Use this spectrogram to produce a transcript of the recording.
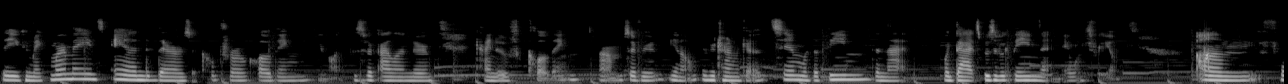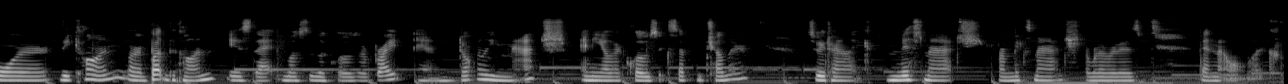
that you can make mermaids, and there's a cultural clothing, you know, like Pacific Islander kind of clothing. Um, so if you're, you know, if you're trying to make a sim with a theme, then that, like that specific theme, then it works for you. Um, for the con, or but the con, is that most of the clothes are bright and don't really match any other clothes except each other. So you're trying to like mismatch or mix match or whatever it is, then that won't work.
